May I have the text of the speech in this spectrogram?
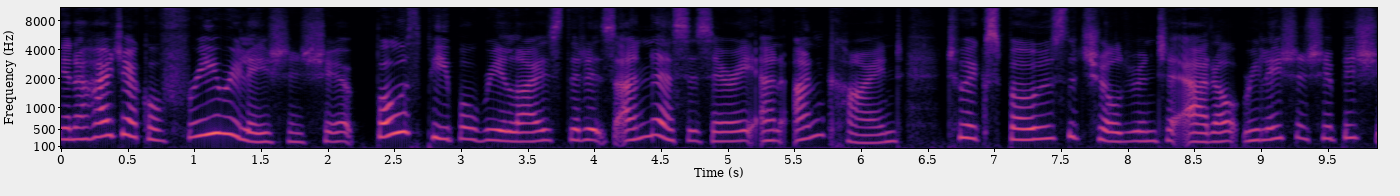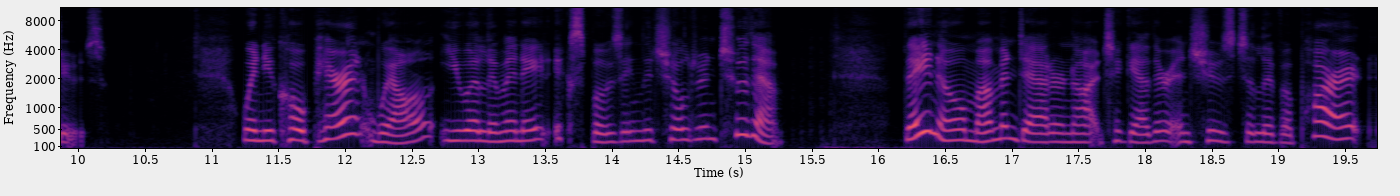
In a hijackal free relationship, both people realize that it's unnecessary and unkind to expose the children to adult relationship issues. When you co parent well, you eliminate exposing the children to them. They know mom and dad are not together and choose to live apart,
